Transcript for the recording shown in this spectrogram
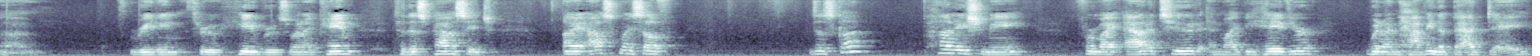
um, reading through Hebrews, when I came to this passage, I asked myself, does God punish me for my attitude and my behavior when I'm having a bad day?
